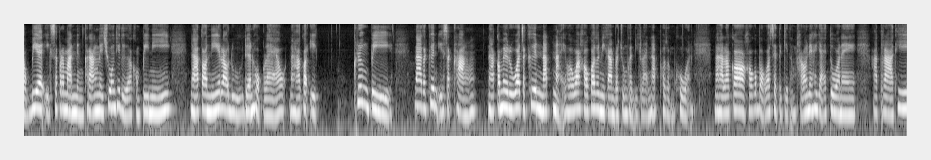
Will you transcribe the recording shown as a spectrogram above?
ดอกเบี้ยอีกสักประมาณหนึ่งครั้งในช่วงที่เหลือของปีนี้ นะตอนนี้เราดูเดือน 6 แล้วนะคะก็อีกครึ่งปี น่าจะขึ้นอีกสักครั้งนะก็ไม่รู้ว่าจะขึ้นนัดไหน เพราะว่าเขาก็จะมีการประชุมกันอีกหลายนัดพอสมควรนะคะแล้วก็เขาก็บอกว่าเศรษฐกิจของเขาเนี่ยขยายตัวในอัตราที่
